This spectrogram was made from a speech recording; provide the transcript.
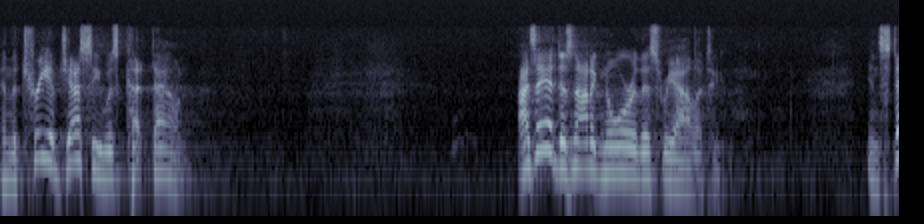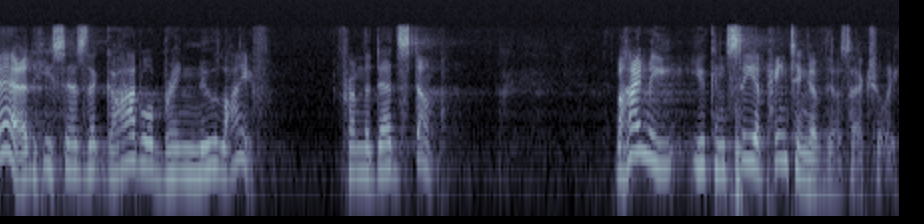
and the tree of Jesse was cut down. Isaiah does not ignore this reality. Instead, he says that God will bring new life from the dead stump. Behind me, you can see a painting of this, actually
